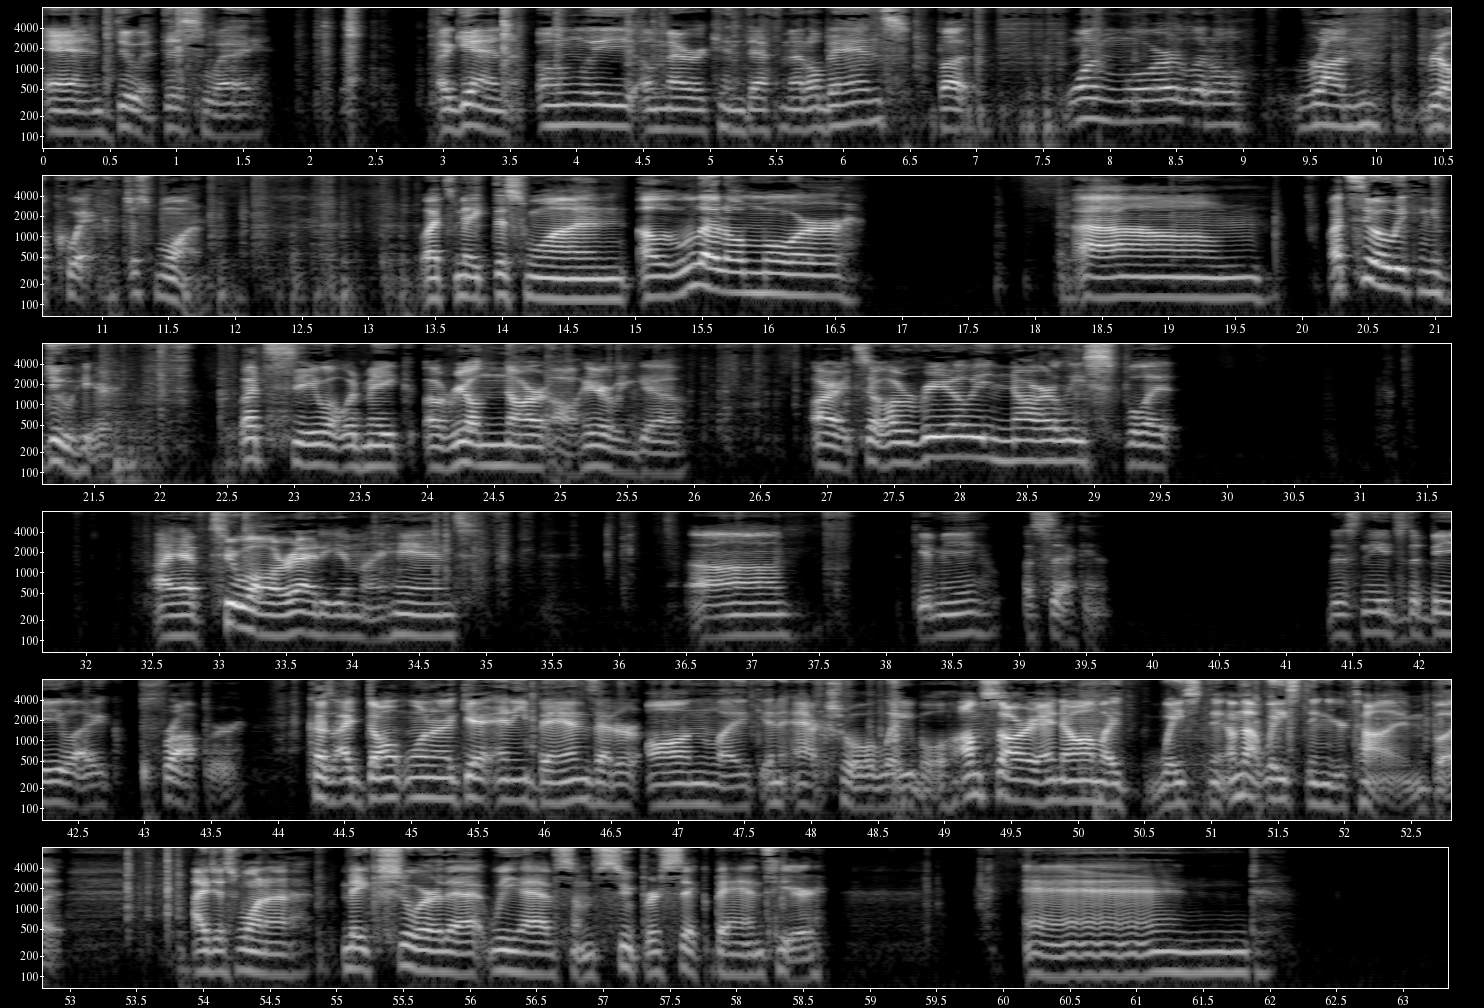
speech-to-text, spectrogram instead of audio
and do it this way. Again, only American death metal bands, but one more little run real quick. Just one. Let's make this one a little more... Um, let's see what we can do here. Let's see what would make a real gnar... Oh, here we go. Alright, so a really gnarly split. I have two already in my hands. Um, give me a second. This needs to be like proper. Because I don't want to get any bands that are on like an actual label. I'm sorry, I know I'm like wasting, I'm not wasting your time, but I just want to make sure that we have some super sick bands here. And...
